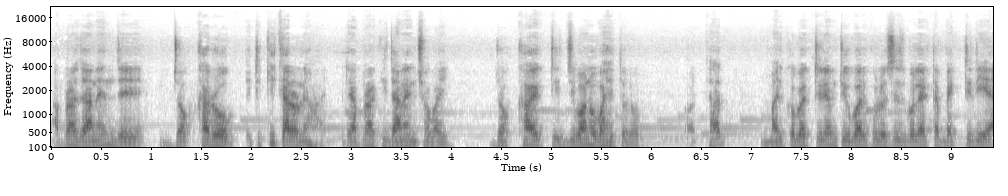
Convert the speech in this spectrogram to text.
আপনারা জানেন যে যক্ষা রোগ, এটি কি কারণে হয়? এটা আপনারা কি জানেন সবাই? যক্ষা একটি জীবাণুবাহিত রোগ। অর্থাৎ মাইক্রোব্যাকটেরিয়াম টিউবারকুলোসিস বলে একটা ব্যাকটেরিয়া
